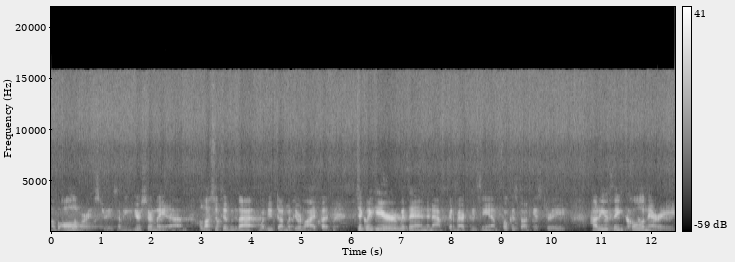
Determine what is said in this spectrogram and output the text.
of all of our histories. I mean, you're certainly um, illustrative of that, what you've done with your life, but particularly here within an African American museum focused on history, how do you think culinary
